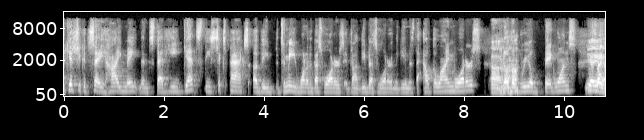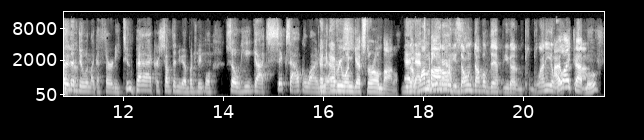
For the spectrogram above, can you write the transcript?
I guess you could say, high maintenance that he gets these six packs of the, to me, one of the best waters, if not the best water in the game, is the alkaline waters. You know, Uh-huh. the real big ones Yeah, yeah, rather yeah. than doing like a 32 pack or something. You have a bunch of people. So he got six alkaline and waters. everyone gets their own bottle. you and got one bottle. You don't double dip. You got plenty of. I like that move.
